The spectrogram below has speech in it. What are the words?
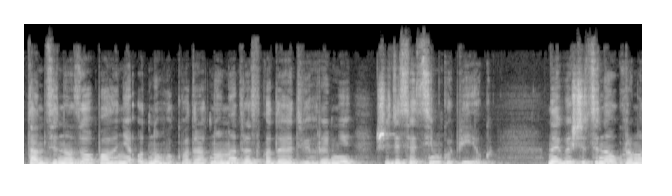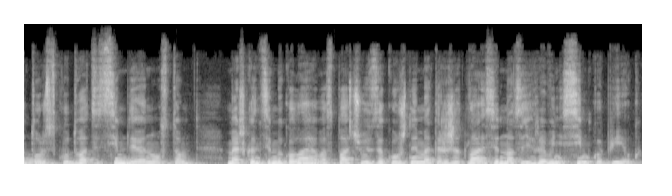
Там ціна за опалення одного квадратного метра складає 2 гривні 67 копійок. Найвища ціна у Краматорську 27,90. Мешканці Миколаєва сплачують за кожний метр житла 17 гривень 7 копійок.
